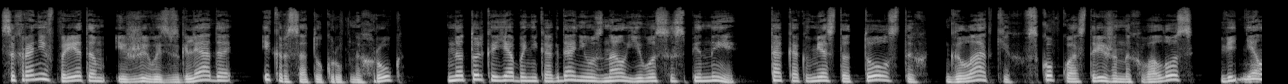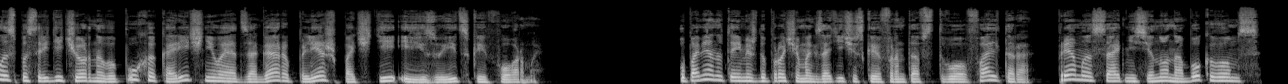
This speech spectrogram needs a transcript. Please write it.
сохранив при этом и живость взгляда, и красоту крупных рук, но только я бы никогда не узнал его со спины, так как вместо толстых, гладких, в скобку остриженных волос виднелась посреди черного пуха коричневая от загара плешь почти иезуитской формы. Упомянутое, между прочим, экзотическое фронтовство Фальтера прямо соотнесено Набоковым с,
